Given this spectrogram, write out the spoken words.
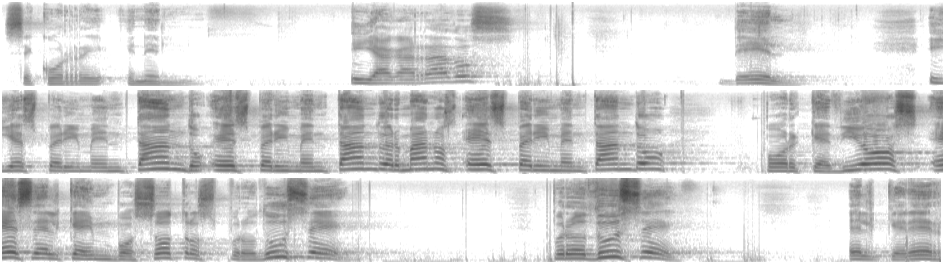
Se corre en Él. Y agarrados de Él. Y experimentando, experimentando, hermanos, experimentando, porque Dios es el que en vosotros produce, produce el querer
